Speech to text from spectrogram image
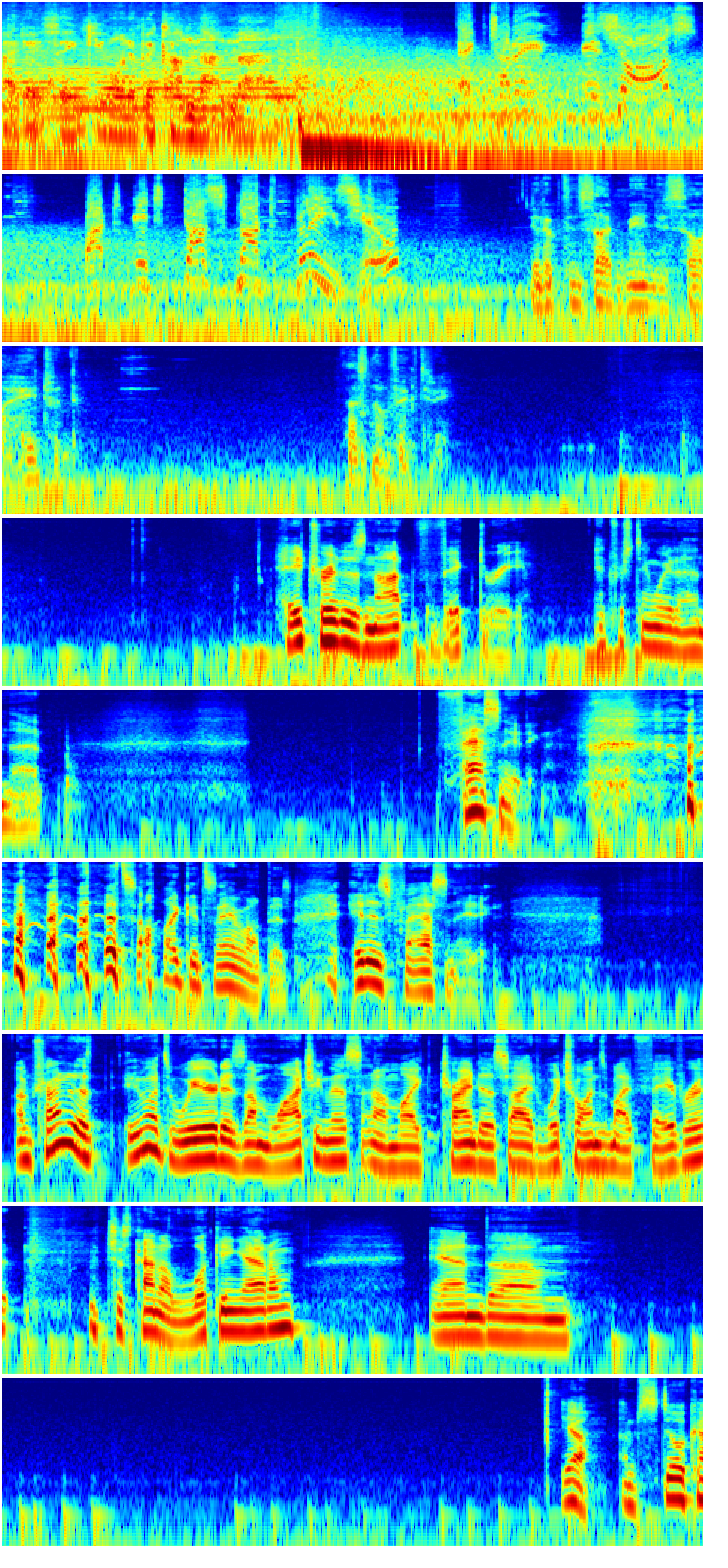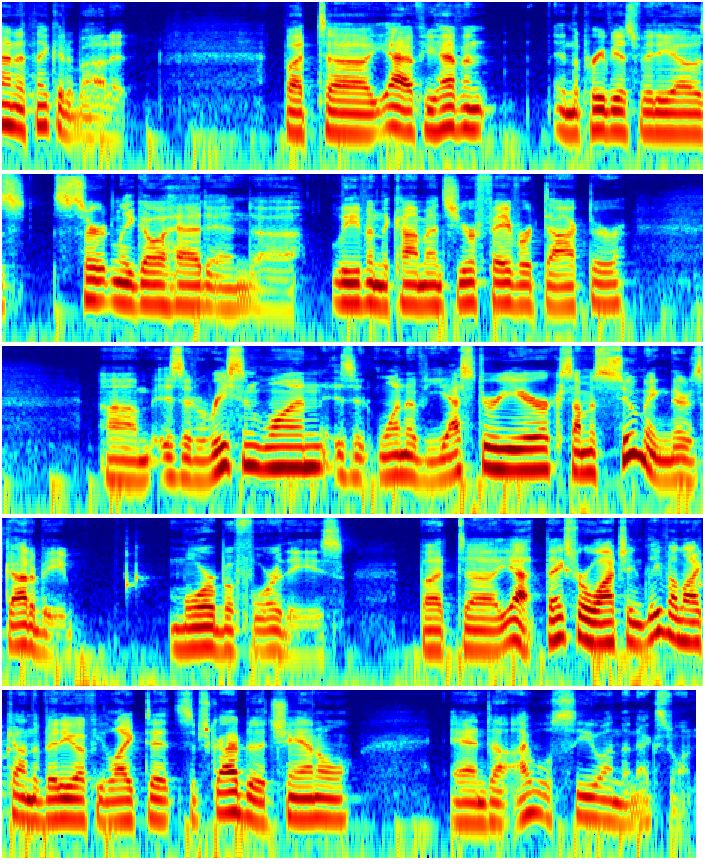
I don't think you want to become that man. Victory is yours, but it does not please you. You looked inside me and you saw hatred. That's not victory. Hatred is not victory. Interesting way to end that. Fascinating. That's all I can say about this. It is fascinating. I'm trying to. You know what's weird is I'm watching this and I'm like trying to decide which one's my favorite. Just kind of looking at them, and um, yeah, I'm still kind of thinking about it. But uh, yeah, if you haven't in the previous videos, certainly go ahead and uh, leave in the comments your favorite Doctor. Um, is it a recent one? Is it one of yesteryear? Because I'm assuming there's got to be more before these. But uh, yeah, thanks for watching. Leave a like on the video if you liked it. Subscribe to the channel. And uh, I will see you on the next one.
